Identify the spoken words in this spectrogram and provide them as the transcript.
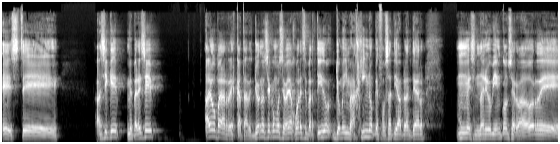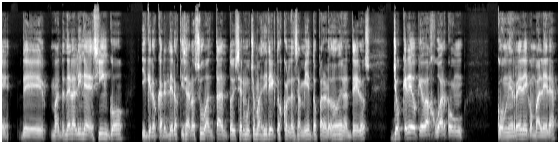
Este, así que me parece algo para rescatar. Yo no sé cómo se vaya a jugar ese partido. Yo me imagino que Fossati va a plantear un escenario bien conservador de, de mantener la línea de 5 y que los carrileros quizá no suban tanto y ser mucho más directos con lanzamientos para los dos delanteros. Yo creo que va a jugar con, con Herrera y con Valera.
